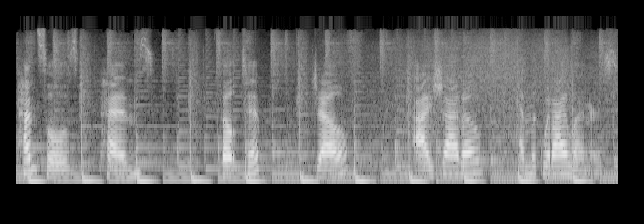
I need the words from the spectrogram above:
pencils, pens, felt tip, gel, eyeshadow, and liquid eyeliners.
